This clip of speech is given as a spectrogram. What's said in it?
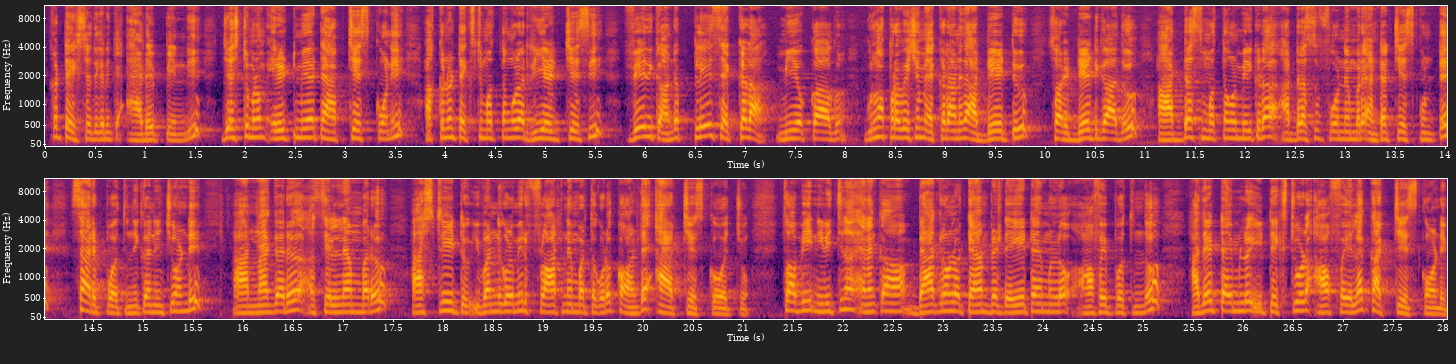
ఇక్కడ టెక్స్ట్ అయితే కనుక యాడ్ అయిపోయింది. జస్ట్ మనం ఎడిట్ మీద ట్యాప్ చేసుకొని అక్కడ టెక్స్ట్ మొత్తం కూడా రీఎడిట్ చేసి వేదిక అంటే ప్లేస్ ఎక్కడ మీ యొక్క గృహప్రవేశం ఎక్కడ అనేది ఆ డేట్ సారీ డేట్ కాదు ఆ అడ్రస్ మొత్తం కూడా మీరు ఇక్కడ అడ్రస్ ఫోన్ నెంబర్ ఎంటర్ చేసుకుంటే సరిపోతుంది. ఇక్కడ నుంచి చూడండి ఆ నగర్ ఆ సెల్ నెంబరు ఆ స్ట్రీట్ ఇవన్నీ కూడా మీరు ఫ్లాట్ నెంబర్తో కూడా కావాలంటే యాడ్ చేసుకోవచ్చు. సో అవి నేను ఇచ్చిన వెనక బ్యాక్గ్రౌండ్లో ట్యాంప్లెట్ ఏ టైంలో ఆఫ్ అయిపోతుందో అదే టైంలో ఈ టెక్స్ట్ కూడా ఆఫ్ అయ్యేలా కట్ చేసుకోండి.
